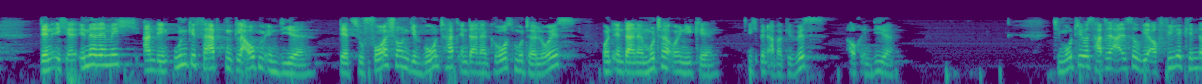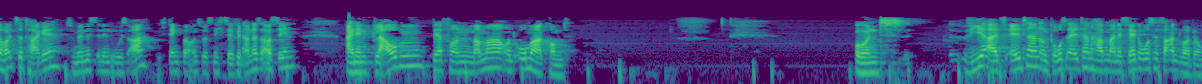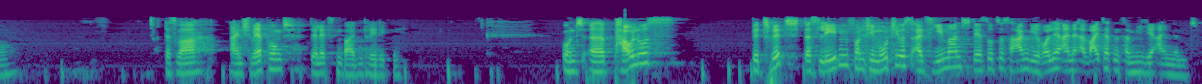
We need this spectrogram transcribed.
denn ich erinnere mich an den ungefärbten Glauben in dir, der zuvor schon gewohnt hat in deiner Großmutter Lois und in deiner Mutter Eunike. Ich bin aber gewiss auch in dir. Timotheus hatte also, wie auch viele Kinder heutzutage, zumindest in den USA, ich denke, bei uns wird es nicht sehr viel anders aussehen, einen Glauben, der von Mama und Oma kommt. Und wir als Eltern und Großeltern haben eine sehr große Verantwortung. Das war ein Schwerpunkt der letzten beiden Predigten. Und äh, Paulus betritt das Leben von Timotheus als jemand, der sozusagen die Rolle einer erweiterten Familie einnimmt.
